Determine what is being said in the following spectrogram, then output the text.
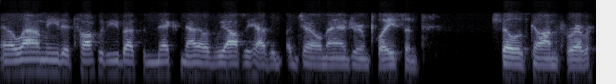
and allow me to talk with you about the Knicks now that we obviously have a general manager in place and Phil is gone forever?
